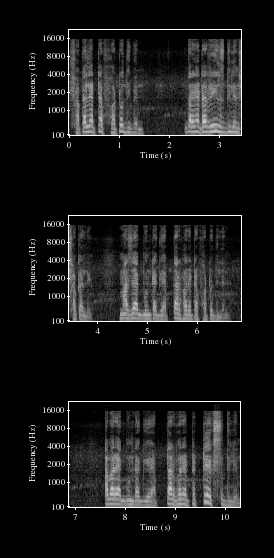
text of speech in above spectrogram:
সকালে একটা ফটো দিবেন। ধরেন একটা রিলস দিলেন সকালে। মাঝে এক ঘণ্টা গ্যাপ, তারপরে একটা ফটো দিলেন। আবার এক ঘণ্টা গ্যাপ, তারপরে একটা টেক্সট দিলেন।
